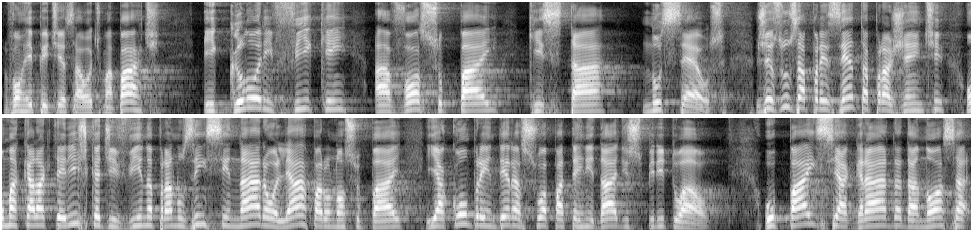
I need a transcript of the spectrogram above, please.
Vão repetir essa última parte? E glorifiquem a vosso Pai que está nos céus. Jesus apresenta para a gente uma característica divina para nos ensinar a olhar para o nosso Pai e a compreender a sua paternidade espiritual. O Pai se agrada da nossa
